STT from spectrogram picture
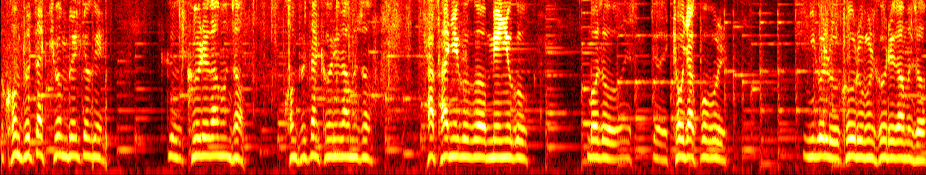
컴퓨터 처음 뵐 적에 그 거래 가면서 컴퓨터 거래 가면서 자판이고 그 메뉴고 모두 저 조작법을 이걸로 걸음을 거래 가면서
